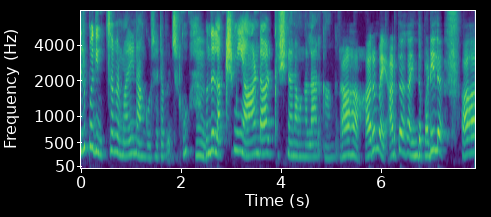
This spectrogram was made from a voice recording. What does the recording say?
திருப்பதி உற்சவர் மாதிரி நாங்க ஒரு செட்டப் வச்சிருக்கோம். வந்து லக்ஷ்மி ஆண்டாள் கிருஷ்ணன் அவங்க எல்லாம் இருக்காங்க. ஆஹா அருமை. அடுத்ததாக இந்த படியில ஆஹா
